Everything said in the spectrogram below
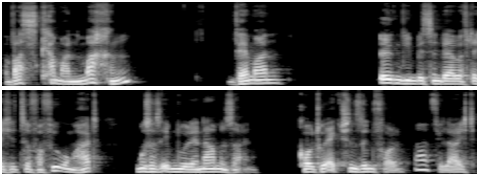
was kann man machen, wenn man irgendwie ein bisschen Werbefläche zur Verfügung hat, muss das eben nur der Name sein. Call to Action sinnvoll. Ja, vielleicht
